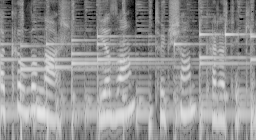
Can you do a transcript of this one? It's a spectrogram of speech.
Akıllı Nar Yazan Türkşan Karatekin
